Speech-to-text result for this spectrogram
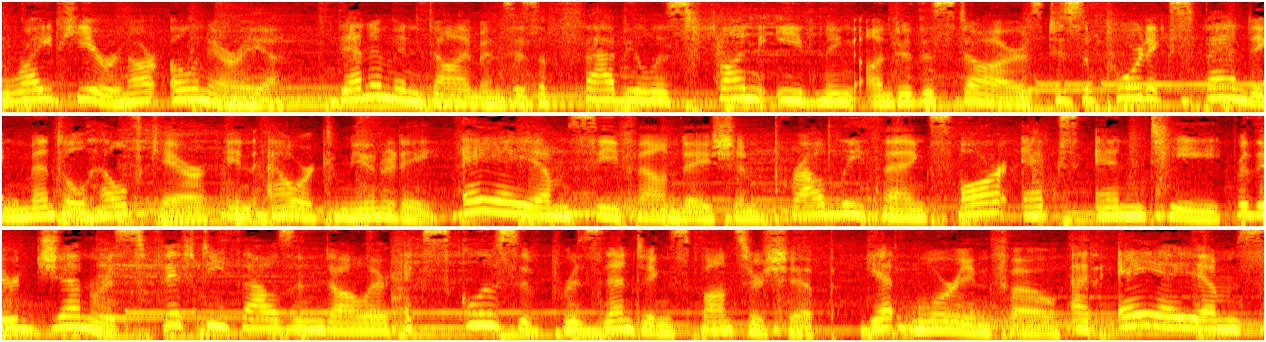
right here in our own area? Denim and Diamonds is a fabulous, fun evening under the stars to support expanding mental health care in our community. AAMC Foundation proudly thanks RXNT for their generous $50,000 exclusive presenting sponsorship. Get more info at AAMC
